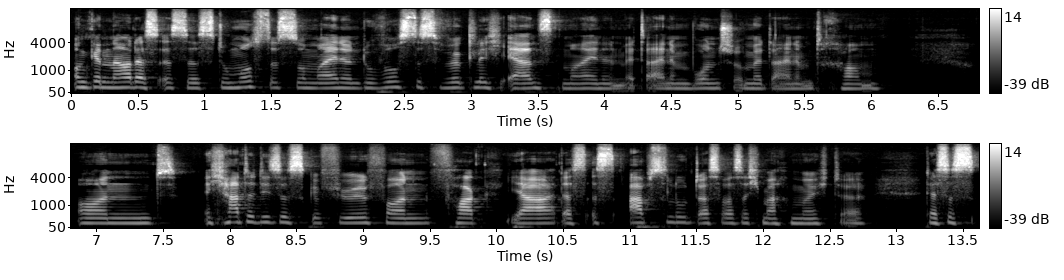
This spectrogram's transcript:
Und genau das ist es. Du musst es so meinen. Du wirst es wirklich ernst meinen mit deinem Wunsch und mit deinem Traum. Und ich hatte dieses Gefühl von, fuck, ja, das ist absolut das, was ich machen möchte. Das ist,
